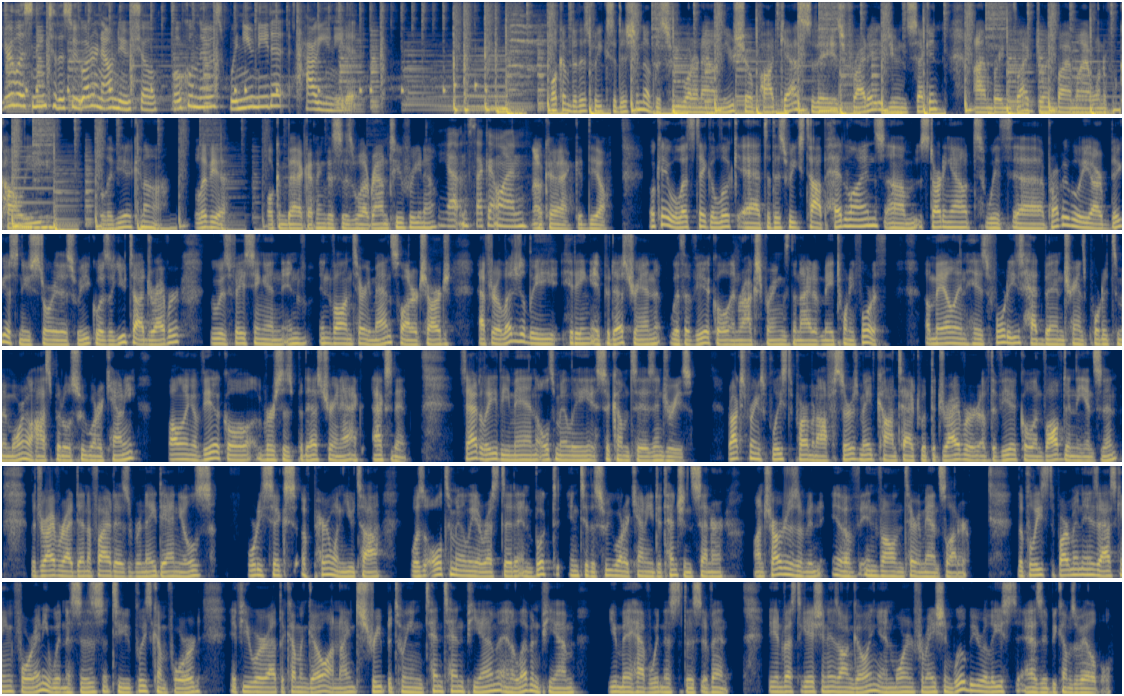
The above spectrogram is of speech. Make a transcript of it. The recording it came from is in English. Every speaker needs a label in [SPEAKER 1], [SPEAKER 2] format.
[SPEAKER 1] You're listening to the Sweetwater Now News Show. Local news when you need it, how you need it.
[SPEAKER 2] Welcome to this week's edition of the Sweetwater Now News Show podcast. Today is Friday, June 2nd. I'm Brayden Flack, joined by my wonderful colleague, Olivia Kana. Olivia, welcome back. I think this is what, round two for you now?
[SPEAKER 3] Yeah, the second one.
[SPEAKER 2] Okay, good deal. Okay, well, let's take a look at this week's top headlines. Um, starting out with uh, probably our biggest news story this week was a Utah driver who is facing an inv- involuntary manslaughter charge after allegedly hitting a pedestrian with a vehicle in Rock Springs the night of May 24th. A male in his 40s had been transported to Memorial Hospital, Sweetwater County, following a vehicle versus pedestrian ac- accident. Sadly, the man ultimately succumbed to his injuries. Rock Springs Police Department officers made contact with the driver of the vehicle involved in the incident. The driver, identified as Renee Daniels, 46 of Parowan, Utah, was ultimately arrested and booked into the Sweetwater County Detention Center on charges of, in, of involuntary manslaughter. The police department is asking for any witnesses to please come forward. If you were at the come and go on 9th Street between 10:10 p.m. and 11 p.m., you may have witnessed this event. The investigation is ongoing and more information will be released as it becomes available.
